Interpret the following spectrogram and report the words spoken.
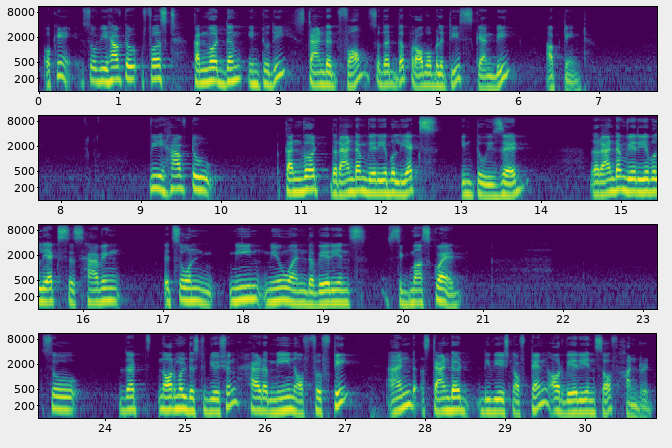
Okay. So, we have to first convert them into the standard form, so that the probabilities can be obtained. We have to convert the random variable x into z. The random variable x is having its own mean mu and the variance sigma squared. So, that normal distribution had a mean of 50 and standard deviation of 10 or variance of 100.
